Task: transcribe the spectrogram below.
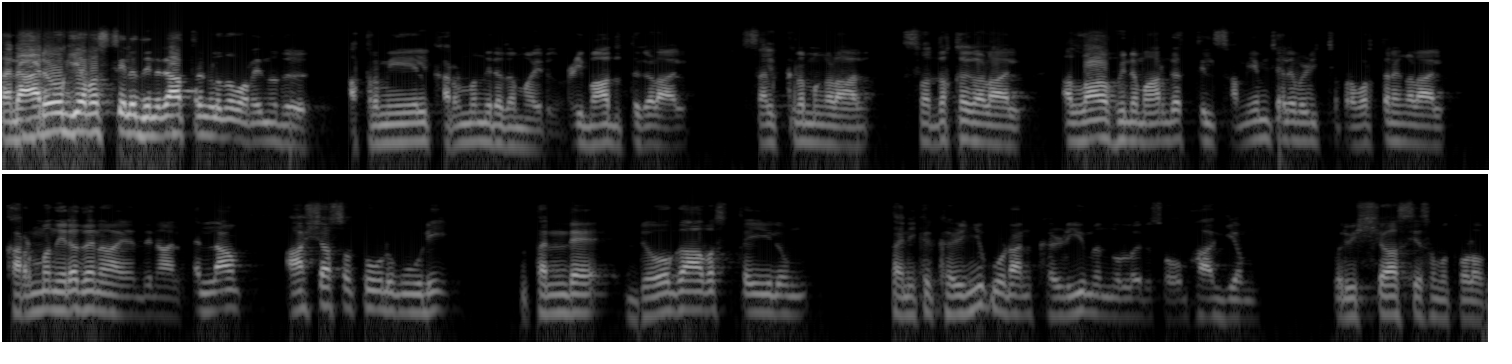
തന്റെ ആരോഗ്യാവസ്ഥയിലെ ദിനരാത്രങ്ങൾ എന്ന് പറയുന്നത് അത്രമേൽ കർമ്മനിരതമായിരുന്നു. ഇബാദത്തുകളാൽ സൽക്രമങ്ങളാൽ സ്വതക്കകളാൽ അള്ളാഹുവിന്റെ മാർഗത്തിൽ സമയം ചെലവഴിച്ച പ്രവർത്തനങ്ങളാൽ കർമ്മനിരതനായതിനാൽ എല്ലാം ആശ്വാസത്തോടുകൂടി തന്റെ രോഗാവസ്ഥയിലും തനിക്ക് കഴിഞ്ഞുകൂടാൻ കഴിയുമെന്നുള്ള ഒരു സൗഭാഗ്യം ഒരു വിശ്വാസിയെ സംബന്ധിച്ചോളം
